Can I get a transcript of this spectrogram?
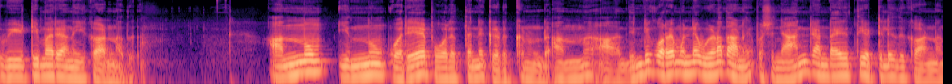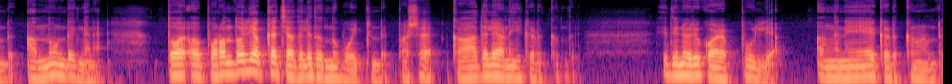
വീട്ടിമരാണ് ഈ കാണുന്നത്. അന്നും ഇന്നും ഒരേപോലെ തന്നെ കിടക്കുന്നുണ്ട്. അന്ന് അതിന്റെ കുറേ മുന്നേ വീണതാണ്. പക്ഷെ ഞാൻ രണ്ടായിരത്തി എട്ടിൽ ഇത് കാണുന്നുണ്ട്. അന്നും ഉണ്ട് ഇങ്ങനെ പുറംതൊലിയൊക്കെ തിന്നു തിന്ന് പോയിട്ടുണ്ട്. പക്ഷെ കാതലാണ് ഈ കിടക്കുന്നത്. ഇതിനൊരു കുഴപ്പമില്ല. അങ്ങനെ കിടക്കുന്നുണ്ട്.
